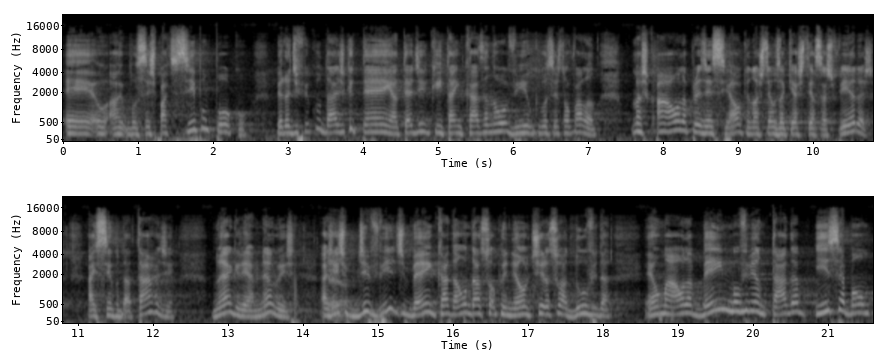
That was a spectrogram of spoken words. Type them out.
é, vocês participam um pouco pela dificuldade que tem, até de quem está em casa não ouvir o que vocês estão falando. Mas a aula presencial que nós temos aqui às terças-feiras, às 5 da tarde, não é, Guilherme, né, Luiz? A é. gente divide bem, cada um dá a sua opinião, tira a sua dúvida. É uma aula bem movimentada e isso é bom,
